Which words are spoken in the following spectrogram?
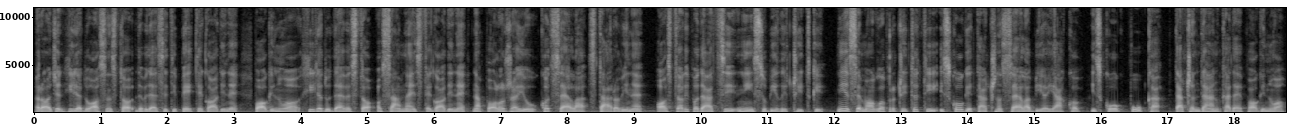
rođen 1895. godine, poginuo 1918. godine na položaju kod sela Starovine. Ostali podaci nisu bili čitki. Nije se moglo pročitati iz kog je tačno sela bio Jakov, iz kog puka, tačan dan kada je poginuo,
